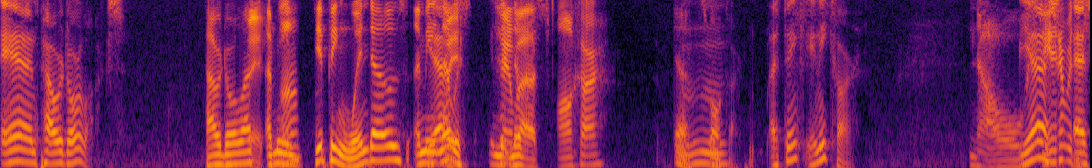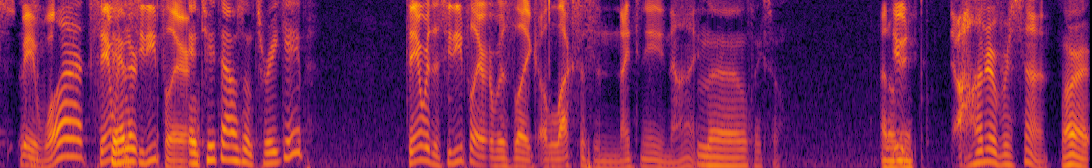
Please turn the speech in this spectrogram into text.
and power door locks. Power door locks. Wait, I mean, huh? dipping windows. I mean, Yeah. that Wait, was something that talking no- about a small car. Yeah, Mm-hmm. small car. I think any car. No, Yes, standard with as- the, wait, what? Standard, with the CD player. in 2003, Gabe? standard with the CD player was like a Lexus in 1989. No, I don't think so. I don't know. Dude, hundred percent. All right.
